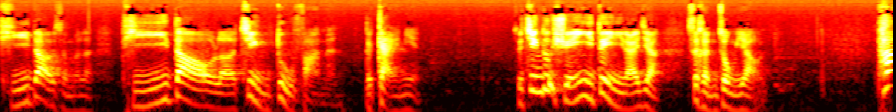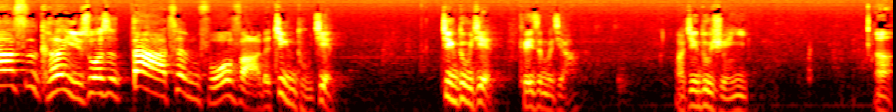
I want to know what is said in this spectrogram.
提到什么呢？提到了净度法门的概念，所以净度玄义对你来讲是很重要的。它是可以说是大乘佛法的净土见，净度见可以这么讲，啊，净度玄义，啊，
